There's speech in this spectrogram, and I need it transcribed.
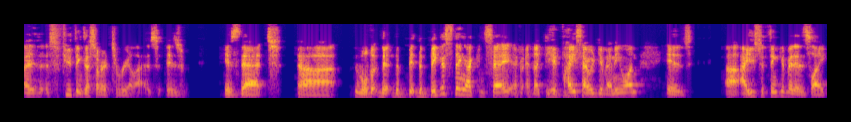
I, a few things I started to realize is, is that, uh, well, the, the, the, the biggest thing I can say, like the advice I would give anyone is, uh, I used to think of it as like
